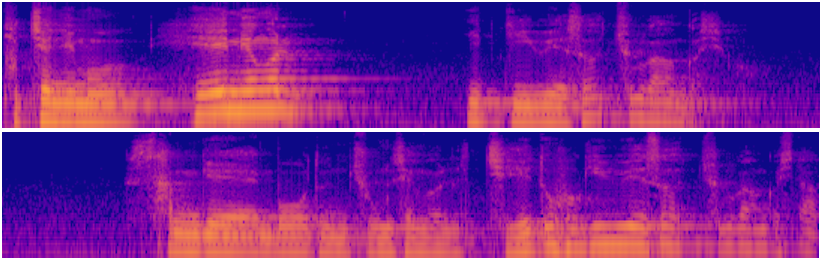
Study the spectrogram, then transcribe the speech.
부처님의 해명을 잊기 위해서 출가한 것이고, 삼계의 모든 중생을 제도하기 위해서 출가한 것이다.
